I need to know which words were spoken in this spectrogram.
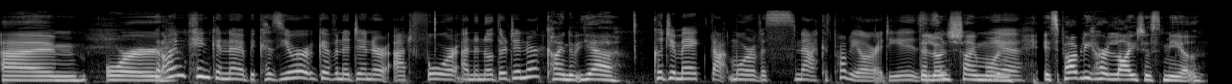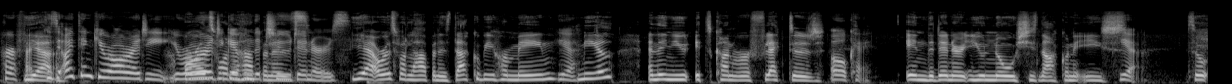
um, or But I'm thinking now because you're given a dinner at four and another dinner. kind of yeah. Could you make that more of a snack? It probably already is. The is it? lunchtime one. Yeah. It's probably her lightest meal. Perfect. Yeah. Because I think you're already you're Or already given the two is- dinners. Yeah, or else what'll happen is that could be her main Yeah. meal, and then you it's kind of reflected Okay. In the dinner. You know she's not going to eat. Yeah. So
